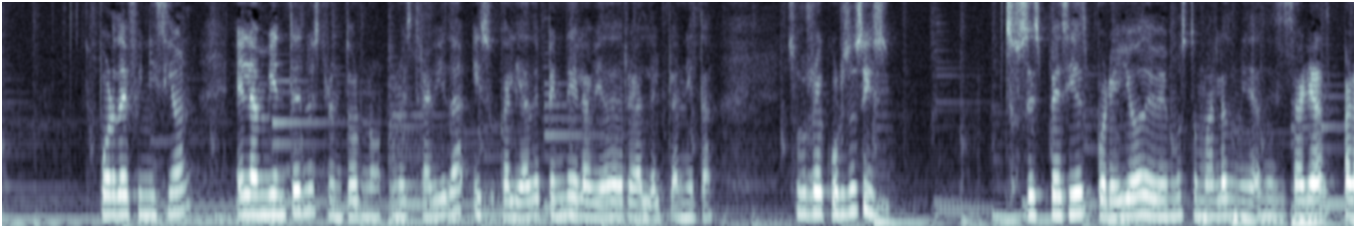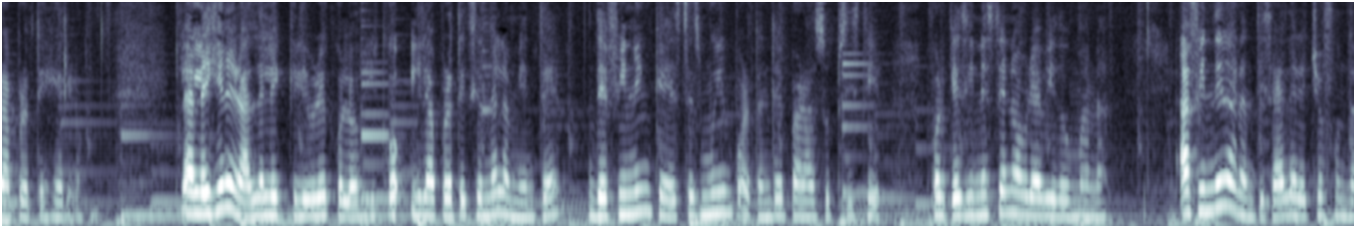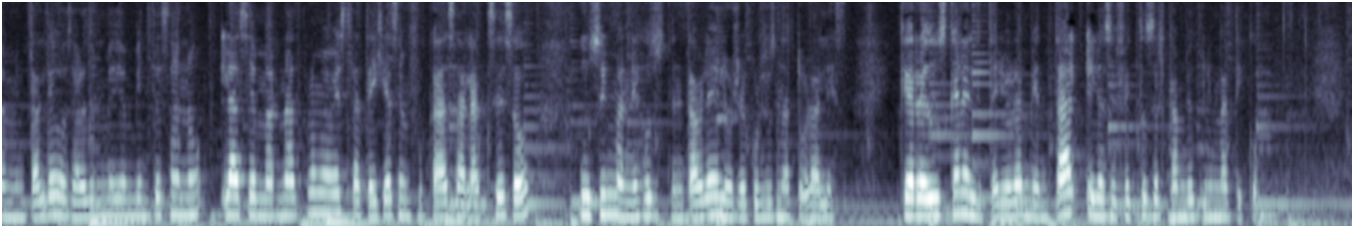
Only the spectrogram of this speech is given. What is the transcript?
Por definición, el ambiente es nuestro entorno, nuestra vida y su calidad depende de la vida real del planeta sus recursos y sus especies, por ello debemos tomar las medidas necesarias para protegerlo. La Ley General del Equilibrio Ecológico y la Protección del Ambiente definen que este es muy importante para subsistir, porque sin este no habría vida humana. A fin de garantizar el derecho fundamental de gozar de un medio ambiente sano, la Semarnat promueve estrategias enfocadas al acceso, uso y manejo sustentable de los recursos naturales que reduzcan el deterioro ambiental y los efectos del cambio climático.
